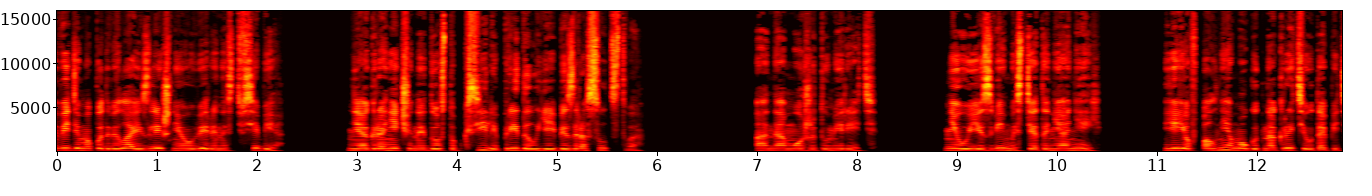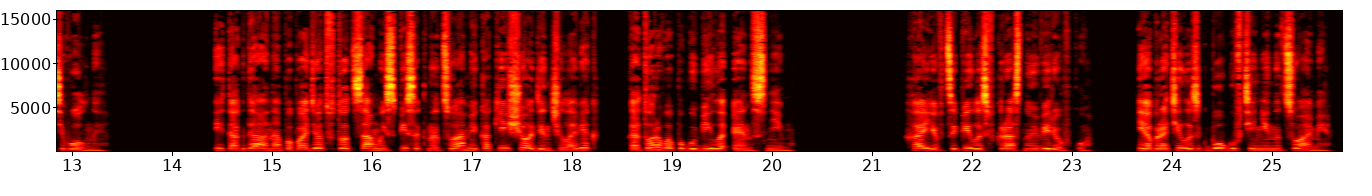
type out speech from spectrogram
Видимо, подвела излишняя уверенность в себе. Неограниченный доступ к силе придал ей безрассудство. Она может умереть. Неуязвимость — это не о ней. Ее вполне могут накрыть и утопить волны. И тогда она попадет в тот самый список Нацуами, как еще один человек, которого погубила Энн с ним. Хайя вцепилась в красную веревку и обратилась к богу в тени Нацуами.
